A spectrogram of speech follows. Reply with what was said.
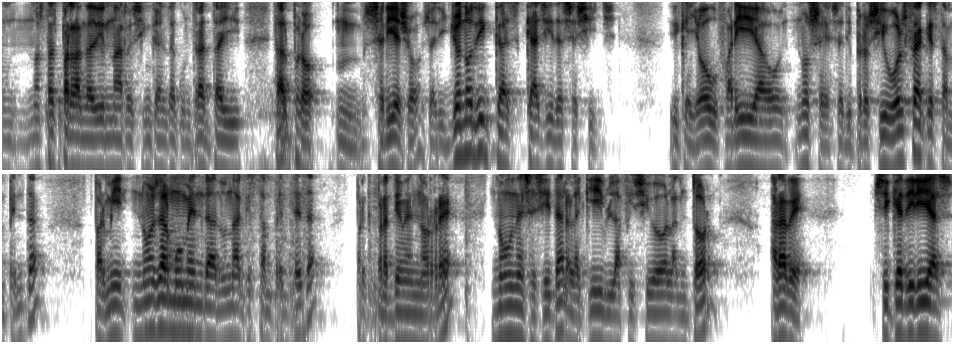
no estàs parlant de donar-li 5 anys de contracte i tal, però mm, seria això. És a dir, jo no dic que, que hagi de ser així, i que jo ho faria, o, no sé, és a dir, però si vols fer aquesta empenta, per mi no és el moment de donar aquesta empenteta, perquè pràcticament no és res, no ho necessita l'equip, l'afició, l'entorn. Ara bé, sí que diries,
